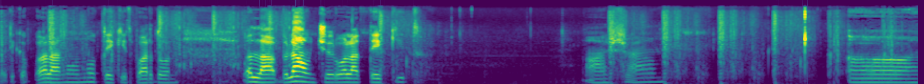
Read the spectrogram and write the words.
adică ăla nu, nu Techit, pardon, ăla, launcherul ăla Techit. Așa. Uh,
